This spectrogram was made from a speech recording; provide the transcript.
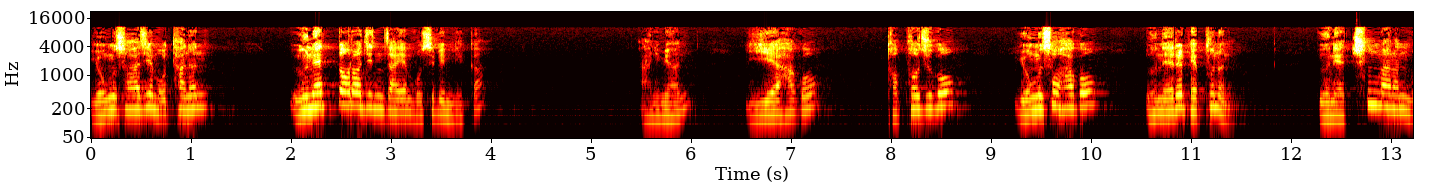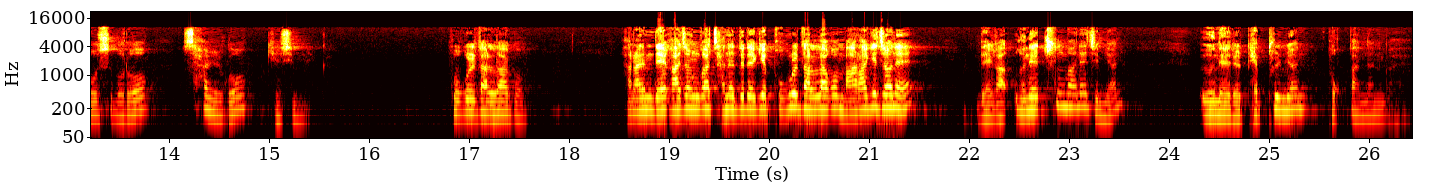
용서하지 못하는 은혜 떨어진 자의 모습입니까? 아니면 이해하고 덮어주고 용서하고 은혜를 베푸는 은혜 충만한 모습으로 살고 계십니까? 복을 달라고 하나님 내 가정과 자녀들에게 복을 달라고 말하기 전에 내가 은혜 충만해지면 은혜를 베풀면 복 받는 거예요.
